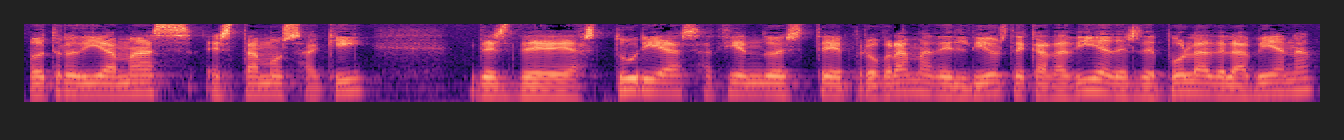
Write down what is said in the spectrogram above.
Otro día más estamos aquí desde Asturias haciendo este programa del Dios de cada día desde Pola de la Viana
